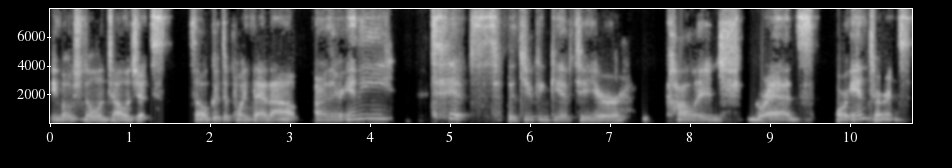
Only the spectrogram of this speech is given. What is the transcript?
emotional intelligence so good to point that out. Are there any tips that you can give to your college grads or interns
